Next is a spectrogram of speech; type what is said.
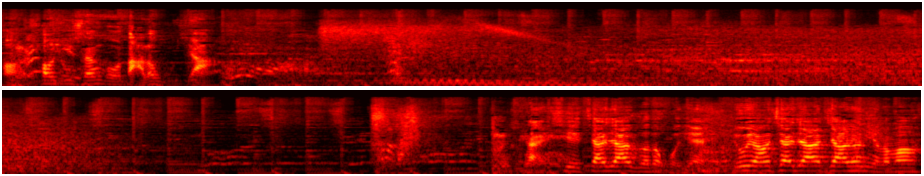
好！超级神狗打了五下。感谢佳佳哥的火箭，刘洋佳佳加上你了吗？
